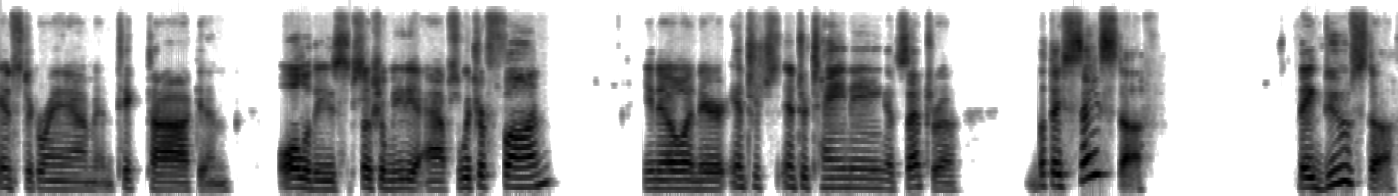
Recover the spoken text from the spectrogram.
Instagram and TikTok and all of these social media apps, which are fun, you know, and they're inter- entertaining, etc. But they say stuff, they do stuff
